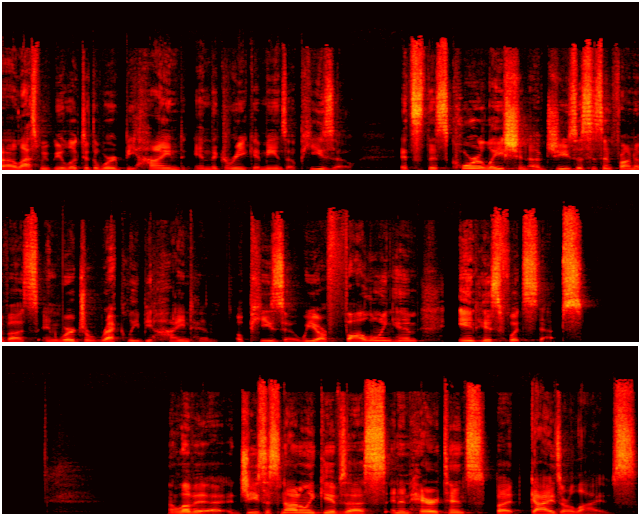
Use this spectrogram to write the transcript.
Uh, last week we looked at the word behind in the Greek, it means opizo. It's this correlation of Jesus is in front of us and we're directly behind him. Opizo. We are following him in his footsteps. I love it. Uh, Jesus not only gives us an inheritance, but guides our lives.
